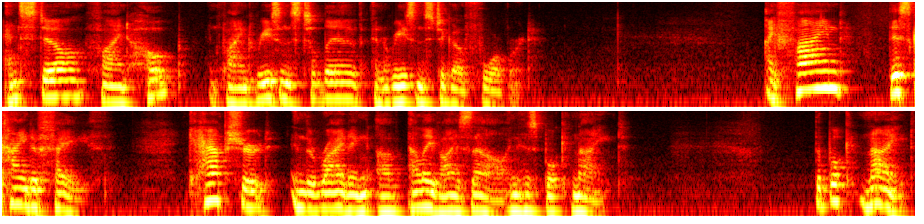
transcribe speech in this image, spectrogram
and still find hope and find reasons to live and reasons to go forward. I find this kind of faith captured in the writing of Elie Wiesel in his book Night. The book Night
